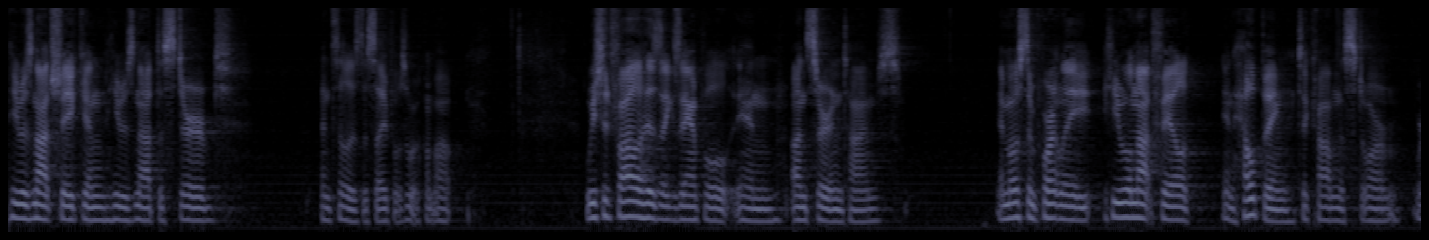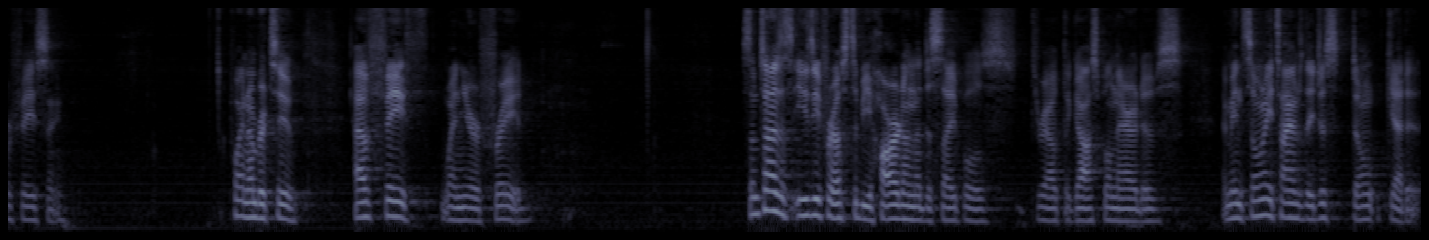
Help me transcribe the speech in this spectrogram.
He was not shaken, he was not disturbed until his disciples woke him up. We should follow his example in uncertain times. And most importantly, he will not fail in helping to calm the storm we're facing. Point number two have faith when you're afraid. Sometimes it's easy for us to be hard on the disciples throughout the gospel narratives. I mean, so many times they just don't get it,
